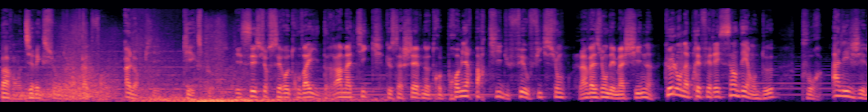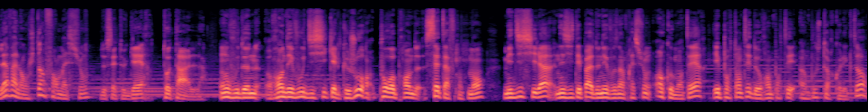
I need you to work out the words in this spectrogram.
part en direction de la plateforme à leurs pieds qui explose. Et c'est sur ces retrouvailles dramatiques que s'achève notre première partie du Féo-Fiction, l'invasion des machines, que l'on a préféré scinder en deux pour alléger l'avalanche d'informations de cette guerre totale. On vous donne rendez-vous d'ici quelques jours pour reprendre cet affrontement, mais d'ici là, n'hésitez pas à donner vos impressions en commentaire, et pour tenter de remporter un booster collector,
